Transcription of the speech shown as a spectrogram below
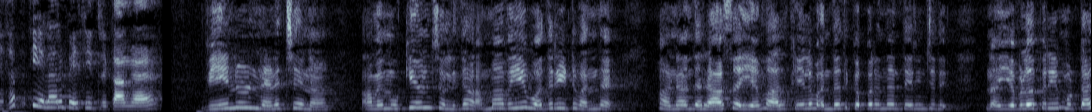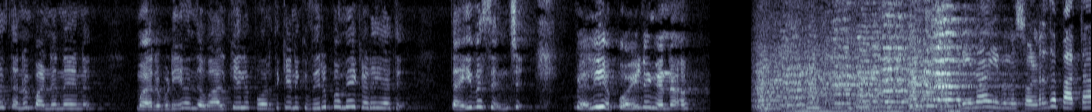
எதை பத்தி எல்லாரும் பேசிட்டு இருக்காங்க? வேணும்னு நினச்சேனா? அவன் முக்கியம்னு சொல்லி தான் அம்மாவையே உதறிட்டு வந்தேன். ஆனால் அந்த ராசா என் வாழ்க்கையில் வந்ததுக்கப்புறம் தான் தெரிஞ்சுது. நான் எவ்வளோ பெரிய முட்டாள்தனம் பண்ணினேன்னு. மறுபடியும் அந்த வாழ்க்கையில் போகிறதுக்கு எனக்கு விருப்பமே கிடையாது. தயவு செஞ்சு வெளியே போயிடுங்கண்ணா. சொல்றத பார்த்தா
